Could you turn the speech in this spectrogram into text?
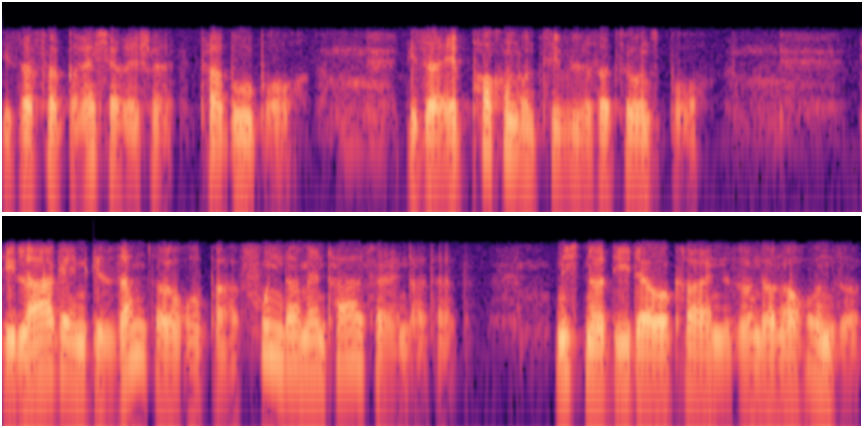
dieser verbrecherische Tabubruch, dieser Epochen- und Zivilisationsbruch die Lage in Gesamteuropa fundamental verändert hat. Nicht nur die der Ukraine, sondern auch unsere.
